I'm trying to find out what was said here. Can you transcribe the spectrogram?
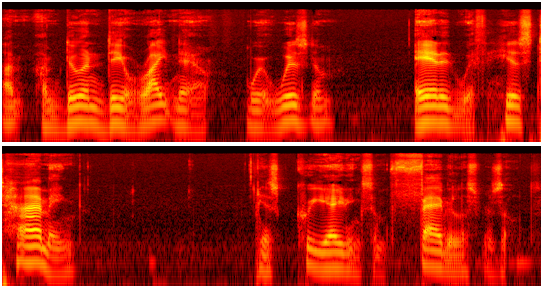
I'm, I'm doing a deal right now where wisdom added with his timing is creating some fabulous results.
